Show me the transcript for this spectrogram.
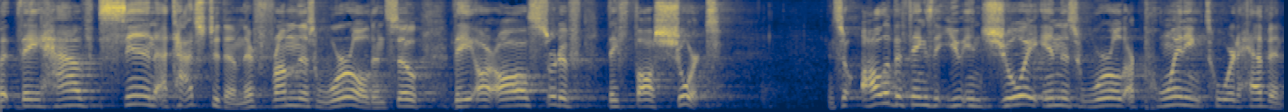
but they have sin attached to them. They're from this world, and so they are all sort of, they fall short. And so, all of the things that you enjoy in this world are pointing toward heaven,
